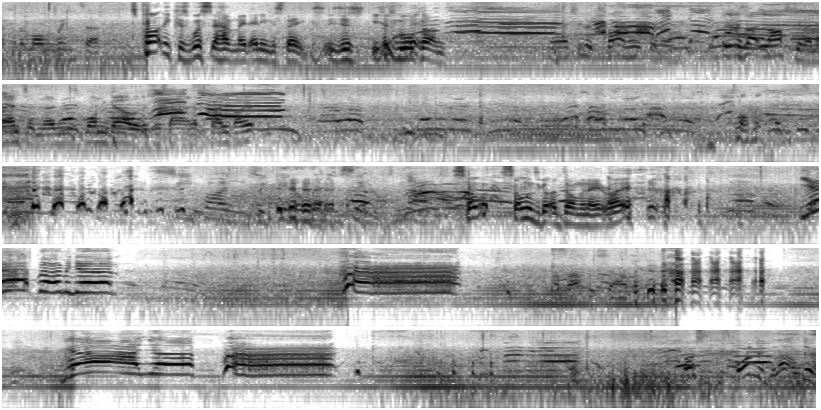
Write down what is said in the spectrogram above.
for the long winter. It's partly because Worcester haven't made any mistakes. You just you just walk on. Yeah, she looks fine? It was like last year when they entered and there was one girl that was just out in a play boat. The final beginner women's singles now. Someone, someone's got to dominate, right? Yeah, Birmingham! How's that a shout? Yeah, Anya! Oh, she's responding to that. I'm doing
